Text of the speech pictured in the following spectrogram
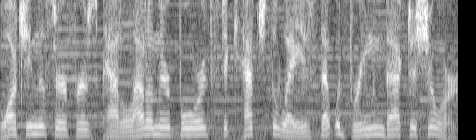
watching the surfers paddle out on their boards to catch the waves that would bring them back to shore.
